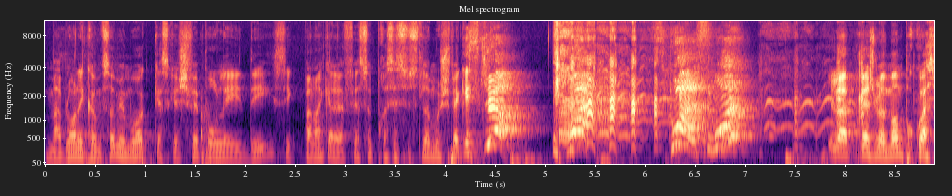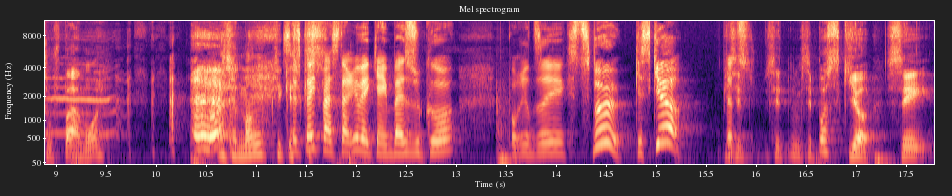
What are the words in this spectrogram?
Ma blonde est comme ça, mais moi, qu'est-ce que je fais pour l'aider? C'est que pendant qu'elle a fait ce processus-là, moi, je fais Qu'est-ce qu'il y a? Quoi? C'est quoi? C'est moi? Et là, après, je me demande pourquoi elle s'ouvre pas à moi. Elle se demande C'est qu'est-ce peut-être qui parce que t'arrives avec un bazooka pour lui dire Qu'est-ce que tu veux? Qu'est-ce qu'il y a? C'est- c'est c'est pas ce qu'il y a, c'est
